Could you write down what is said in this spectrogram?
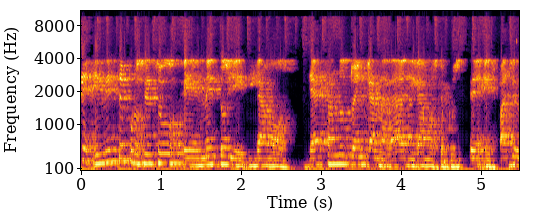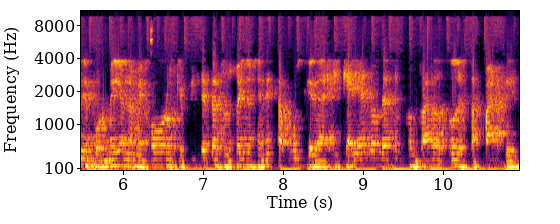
en este proceso, eh, Neto, digamos, ya estando tú en Canadá, digamos, que pusiste espacio de por medio a lo mejor, o que fuiste tras tus sueños en esta búsqueda, y que allá es donde has encontrado toda esta parte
